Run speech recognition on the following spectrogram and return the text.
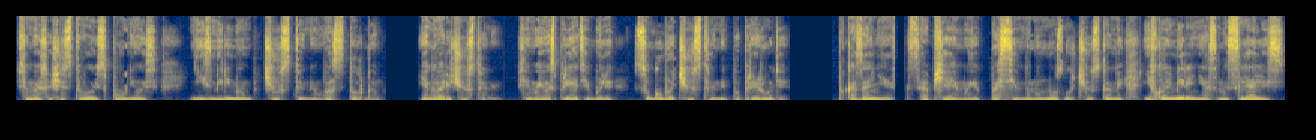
все мое существо исполнилось неизмеримым чувственным восторгом. Я говорю чувственным. Все мои восприятия были сугубо чувственны по природе. Показания, сообщаемые пассивному мозгу чувствами, ни в коей мере не осмыслялись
